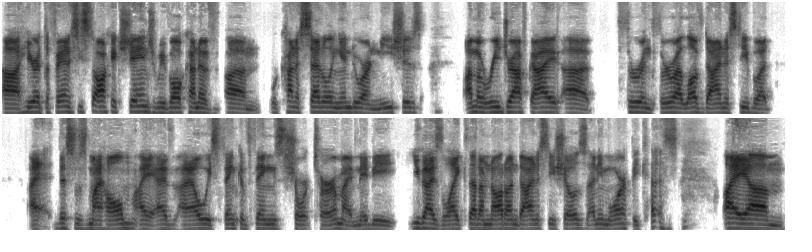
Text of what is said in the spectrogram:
uh, here at the Fantasy Stock Exchange. We've all kind of um, we're kind of settling into our niches. I'm a redraft guy uh, through and through. I love Dynasty, but I, this was my home. I, I, I always think of things short term. I maybe you guys like that I'm not on Dynasty shows anymore because I um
